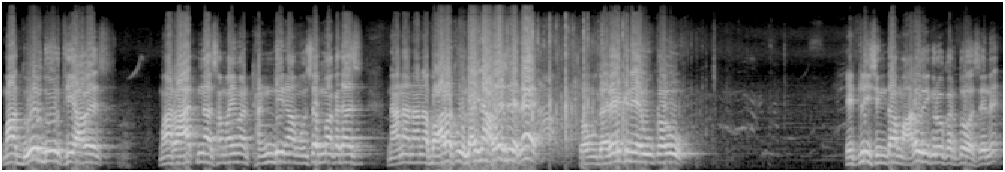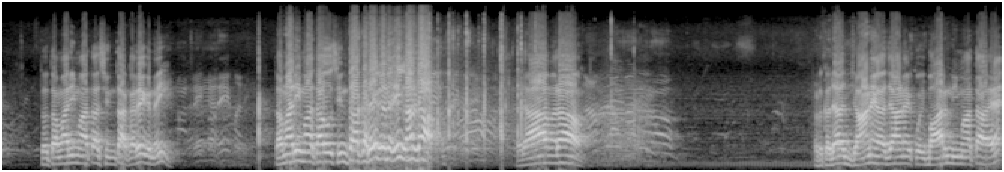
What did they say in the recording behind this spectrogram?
માં દૂર દૂરથી આવે છે. માં રાતના સમયમાં ઠંડીના મોસમમાં કદાચ નાના નાના બાળકો લઈને આવે છે ને, તો હું દરેકને એવું કહું, એટલી ચિંતા મારો દીકરો કરતો હશે ને, તો તમારી માતા ચિંતા કરે કે નહીં? તમારી માતાઓ ચિંતા કરે કે નહીં ગાંડા રામ રામ. પણ કદાચ જાણે અજાણે કોઈ બહારની માતા હે,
